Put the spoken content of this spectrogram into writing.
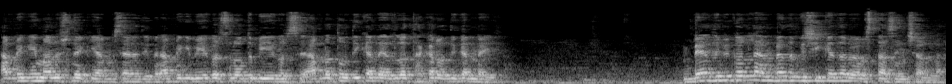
আপনি কি মানুষ নাকি? আপনি ছেড়ে দিবেন। আপনি কি বিয়ে করছেন? ও তো বিয়ে করছে। আপনার তো অধিকার নেই এগুলো থাকার অধিকার নাই। বেদবি করলে আমি বেদবকে শিক্ষা দেওয়ার ব্যবস্থা আছে ইনশাল্লাহ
